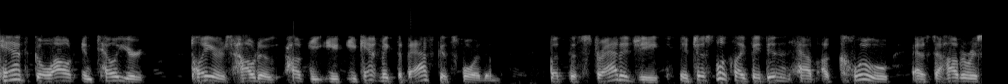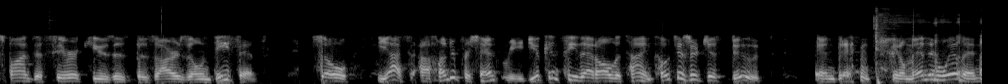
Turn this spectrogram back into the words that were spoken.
can't go out and tell your players how to how you, you can't make the baskets for them. But the strategy, it just looked like they didn't have a clue as to how to respond to Syracuse's bizarre zone defense. So yes, hundred percent, Reed. You can see that all the time. Coaches are just dudes, and, and you know, men and women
